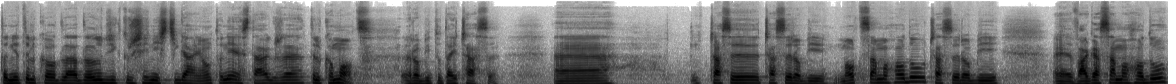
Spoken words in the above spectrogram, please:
to nie tylko dla, dla ludzi, którzy się nie ścigają, to nie jest tak, że tylko moc robi tutaj czasy. E, czasy, czasy robi moc samochodu, czasy robi e, waga samochodu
